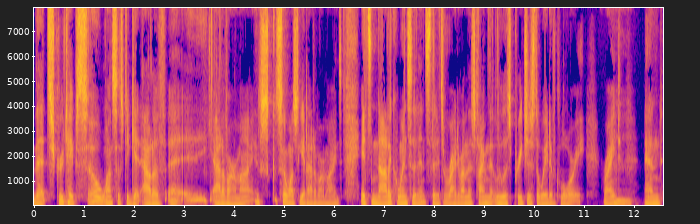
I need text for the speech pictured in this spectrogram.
that Screwtape so wants us to get out of uh, out of our minds. So wants to get out of our minds. It's not a coincidence that it's right around this time that Lewis preaches the weight of glory, right? Mm-hmm. And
